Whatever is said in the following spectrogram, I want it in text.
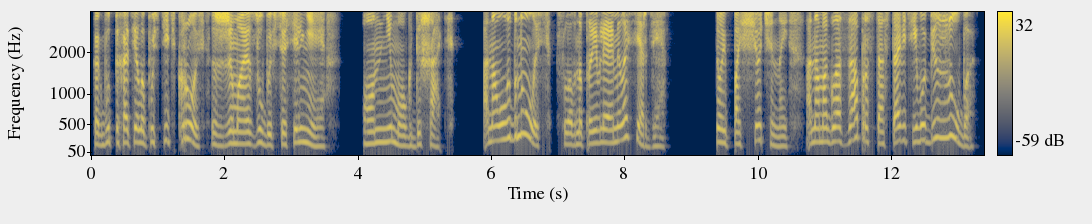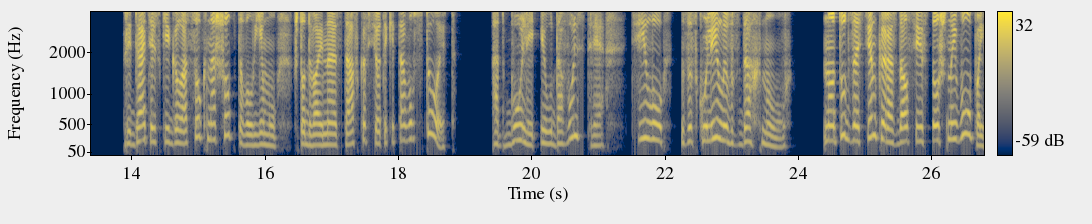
как будто хотела пустить кровь, сжимая зубы все сильнее. Он не мог дышать. Она улыбнулась, словно проявляя милосердие. Той пощечиной она могла запросто оставить его без зуба. Предательский голосок нашептывал ему, что двойная ставка все-таки того стоит. От боли и удовольствия Тилу заскулил и вздохнул. Но тут за стенкой раздался истошный вопль,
